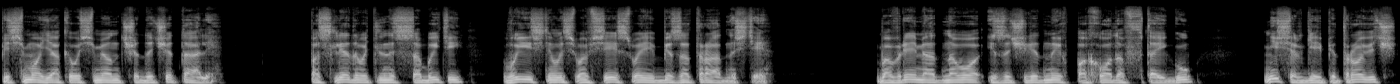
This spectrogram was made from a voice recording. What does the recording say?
Письмо Якова Семеновича дочитали — Последовательность событий выяснилась во всей своей безотрадности. Во время одного из очередных походов в тайгу ни Сергей Петрович,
